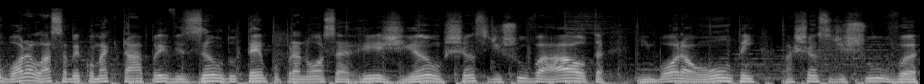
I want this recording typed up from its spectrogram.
Bom, bora lá saber como é que tá a previsão do tempo para nossa região. Chance de chuva alta, embora ontem a chance de chuva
